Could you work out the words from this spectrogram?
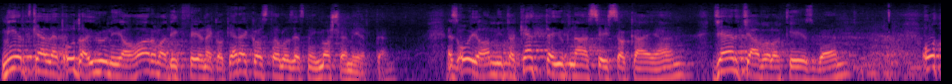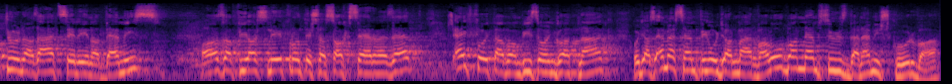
miért kellett odaülni a harmadik félnek a kerekasztalhoz, ezt még ma sem értem. Ez olyan, mint a kettejük nász éjszakáján, gyertyával a kézben, ott ülne az átszélén a Demis, az a fias népfront és a szakszervezet, és egyfolytában bizonygatnák, hogy az MSZNP ugyan már valóban nem szűz, de nem is kurva.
